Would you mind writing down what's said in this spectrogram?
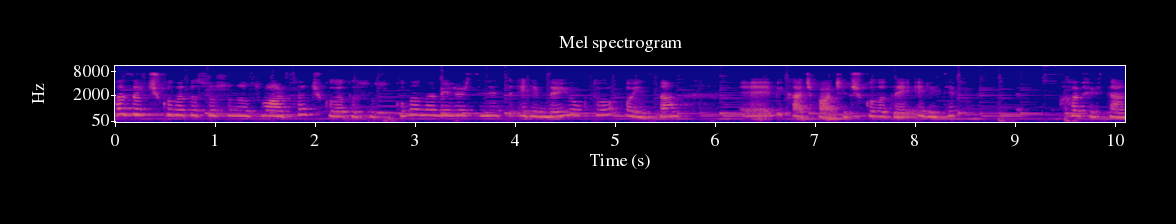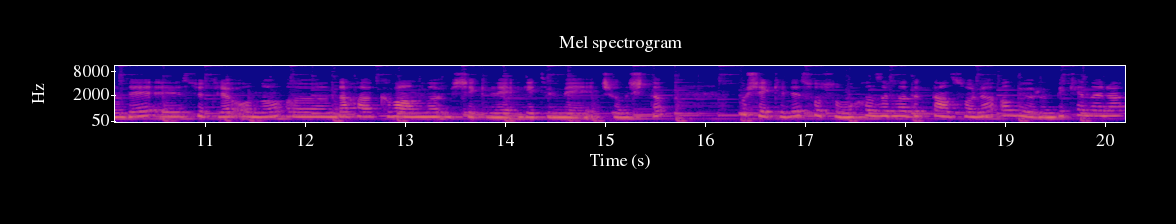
Hazır çikolata sosunuz varsa çikolata sosu kullanabilirsiniz. Elimde yoktu. O yüzden e, birkaç parça çikolatayı eritip hafiften de e, sütle onu e, daha kıvamlı bir şekilde getirmeye çalıştım. Şekilde sosumu hazırladıktan sonra alıyorum bir kenara.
